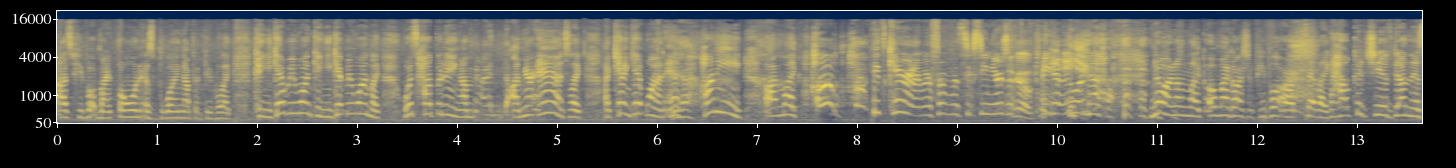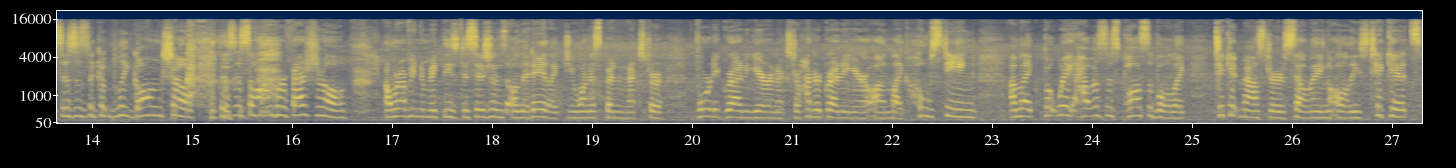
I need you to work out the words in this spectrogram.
as people. My phone is blowing up, and people are like, "Can you get me one? Can you get me one? Like, what's happening? I'm I'm your aunt. Like, I can't get one. And Yeah. honey, I'm like, huh, huh. It's Karen. I'm your friend from 16 years ago. Can you get me one? Yeah. No, and I'm like, oh my gosh, people are upset. Like, how could she have done this? This is a complete gong show. This is so unprofessional. And we're having to make these decisions on the day. Like, do you want to spend an extra 40 grand a year, an extra 100 grand a year on like hosting? I'm like, but wait, how is this possible? Like, Ticketmaster is selling all these tickets.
